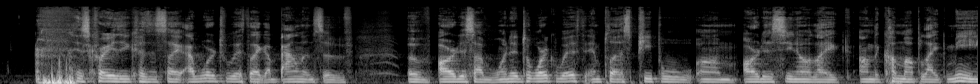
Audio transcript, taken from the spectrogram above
it's crazy because it's like I worked with like a balance of of artists I've wanted to work with, and plus people, um, artists, you know, like on the come up like me,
